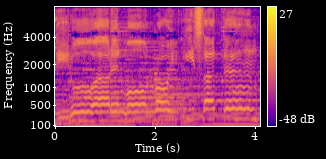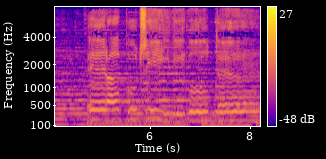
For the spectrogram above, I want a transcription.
Diruaren morroi izaten erakutsi digute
